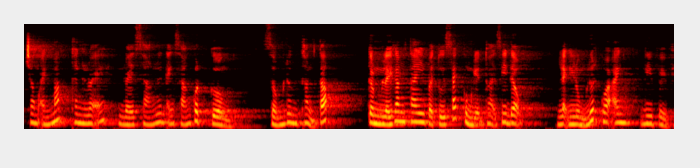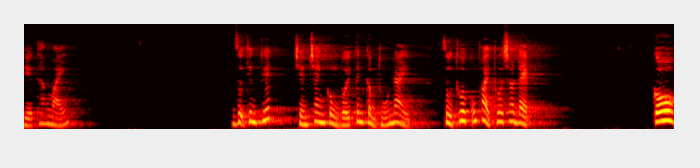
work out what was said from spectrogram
trong ánh mắt thanh lõe lóe sáng lên ánh sáng quật cường, sống lưng thẳng tắp, cầm lấy găng tay và túi sách cùng điện thoại di động, lạnh lùng lướt qua anh, đi về phía thang máy. Dự thiên tuyết, chiến tranh cùng với tên cầm thú này, dù thua cũng phải thua cho đẹp cô!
